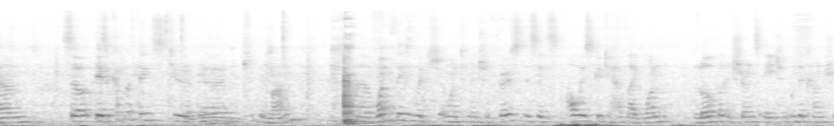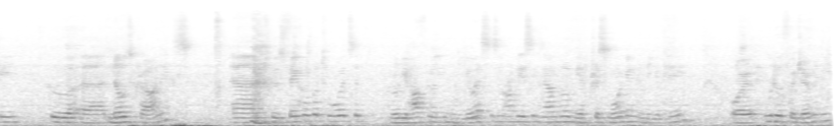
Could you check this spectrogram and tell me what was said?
Um, so there's a couple of things to uh, keep in mind. Uh, one thing which I want to mention first is it's always good to have like one local insurance agent in the country who uh, knows cryonics and who's favorable towards it. Rudy Hoffman in the US is an obvious example. We have Chris Morgan in the UK or Udo for Germany.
